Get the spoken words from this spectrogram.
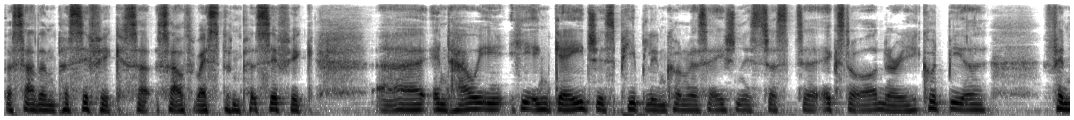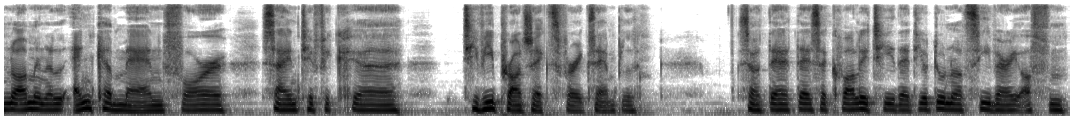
the southern Pacific, so southwestern Pacific, uh, and how he, he engages people in conversation is just uh, extraordinary. He could be a phenomenal anchor man for scientific uh, TV projects, for example. So there, there's a quality that you do not see very often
